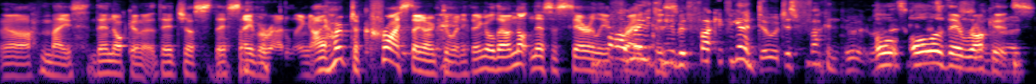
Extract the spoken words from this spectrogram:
uh, mate, they're not gonna. They're just they're saber rattling. I hope to Christ they don't do anything. Although I'm not necessarily oh, afraid me too, 'cause but fuck, if you're gonna do it, just fucking do it. Like, all, let's get- all let's of their get this shit on the rockets,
